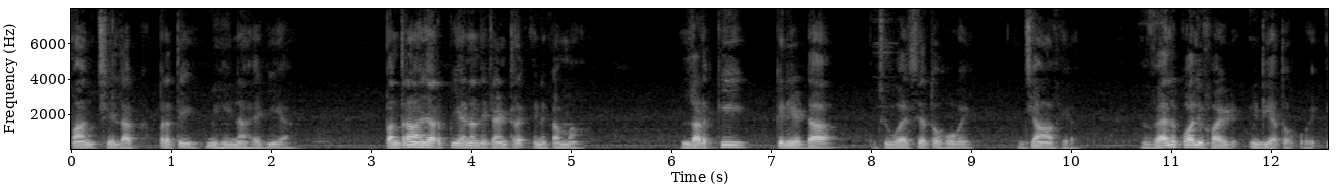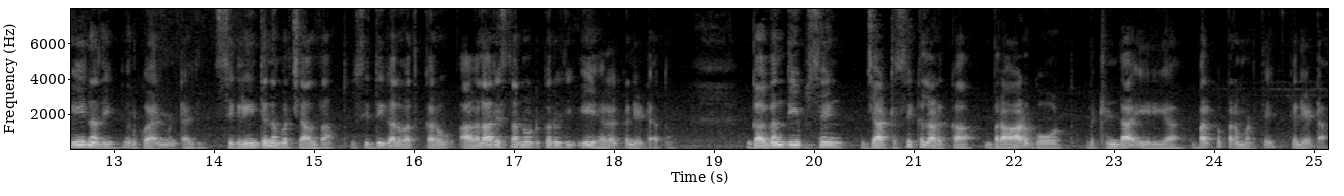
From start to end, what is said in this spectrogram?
5-6 ਲੱਖ ਪ੍ਰਤੀ ਮਹੀਨਾ ਹੈਗੀ ਆ। 15000 ਰੁਪਏ ਇਹਨਾਂ ਦੀ ਰੈਂਟਰ ਇਨਕਮ ਆ। ਲੜਕੀ ਕੈਨੇਡਾ, ਯੂ ਐਸ ਏ ਤੋਂ ਹੋਵੇ ਜਾਂ ਫਿਰ ਵੈਲ ਕੁਆਲੀਫਾਈਡ ਇੰਡੀਆ ਤੋਂ ਹੋਵੇ, ਇਹ ਇਹਨਾਂ ਦੀ ਰਿਕੁਆਇਰਮੈਂਟ ਹੈ ਜੀ। ਸਕਰੀਨ ਤੇ ਨੰਬਰ ਚੱਲਦਾ, ਤੁਸੀਂ ਸਿੱਧੀ ਗੱਲਬਾਤ ਕਰੋ। ਅਗਲਾ ਰਿਸ਼ਤਾ ਨੋਟ ਕਰੋ ਜੀ, ਇਹ ਹੈਗਾ ਕੈਨੇਡਾ ਤੋਂ। ਗਗਨਦੀਪ ਸਿੰਘ, ਜੱਟ ਸਿੱਖ ਲੜਕਾ, ਬਰਾੜ ਗੋਟ, ਬਠਿੰਡਾ ਏਰੀਆ ਵਰਕ ਪਰਮਿਟ ਤੇ ਕੈਨੇਡਾ।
